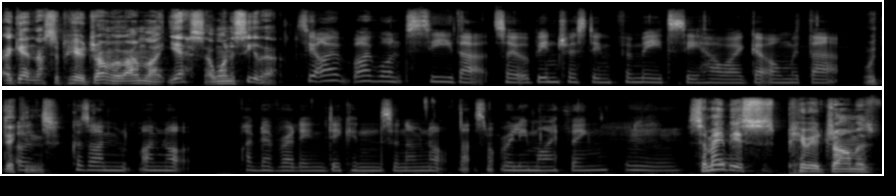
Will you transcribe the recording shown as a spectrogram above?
again, that's a period drama. Where I'm like, yes, I want to see that See, I, I want to see that, so it would be interesting for me to see how I get on with that. with Dickens. because I'm I'm not I've never read any Dickens, and I'm not that's not really my thing. So maybe it's period dramas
